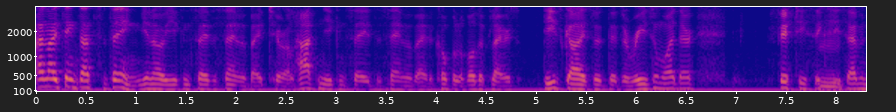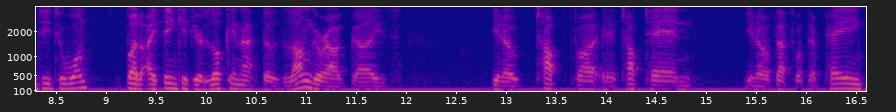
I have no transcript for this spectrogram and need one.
And I think that's the thing. You know, you can say the same about Tyrrell Hatton. You can say the same about a couple of other players. These guys, are, there's a reason why they're 50, 60, 70 to 1. But I think if you're looking at those longer odd guys, you know, top five, uh, top 10, you know, if that's what they're paying,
